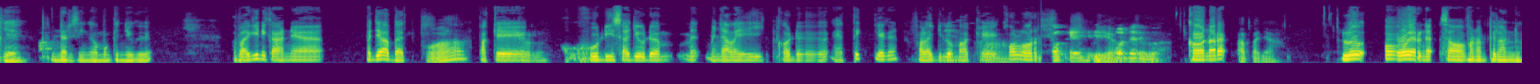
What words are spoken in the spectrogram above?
Iya, benar sih nggak mungkin juga. Apalagi nikahannya pejabat Wah. pakai hoodie saja udah me- menyalahi kode etik ya kan? Apalagi lu Iya. pakai Hmm. kolor. Oke, Iya, itu kalau dari. Kalau Nara, Apanya? lu aware nggak sama penampilan lu?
